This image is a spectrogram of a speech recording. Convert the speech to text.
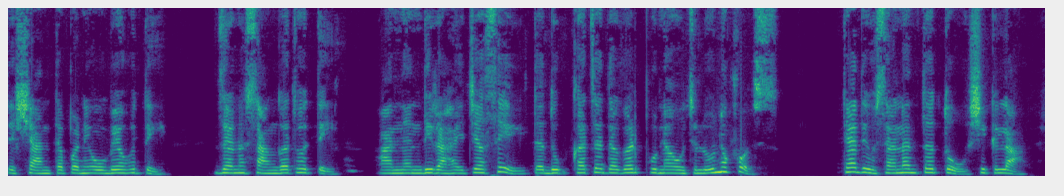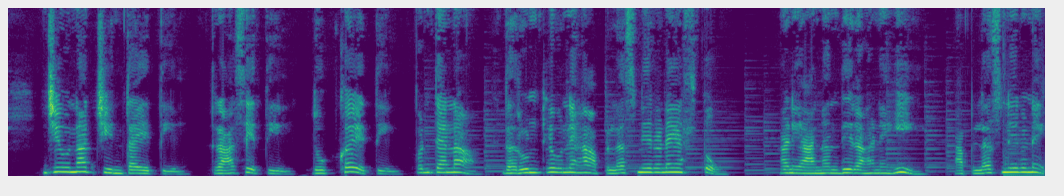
ते शांतपणे उभे होते. जण सांगत होते आनंदी राहायचे असेल तर दुःखाचा दगड पुन्हा उचलू नकोस. त्या दिवसानंतर तो शिकला जीवनात चिंता येतील त्रास येतील दुःख येतील पण त्यांना धरून ठेवणे हा आपलाच निर्णय असतो आणि आनंदी राहणे ही आपलाच निर्णय.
